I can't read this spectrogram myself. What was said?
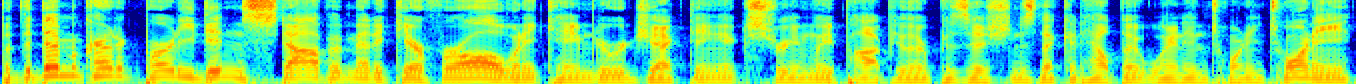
But the Democratic Party didn't stop at Medicare for All when it came to rejecting extremely popular positions that could help it win in 2020.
